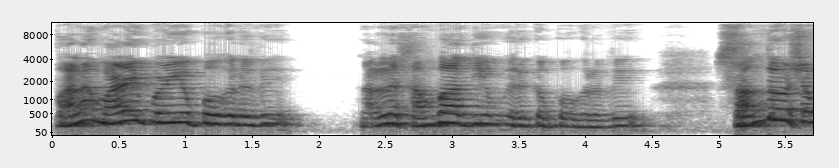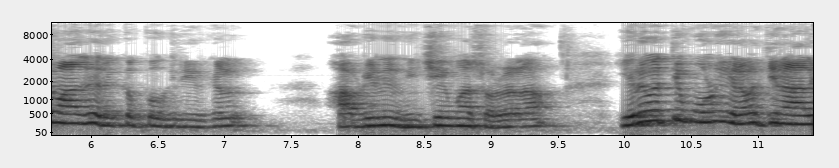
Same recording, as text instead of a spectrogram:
பண மழை பொழிய போகிறது நல்ல சம்பாத்தியம் இருக்க போகிறது சந்தோஷமாக இருக்க போகிறீர்கள் அப்படின்னு நிச்சயமாக சொல்லலாம். இருபத்தி மூணு இருபத்தி நாலு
